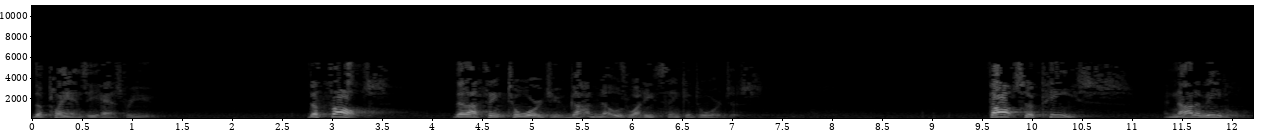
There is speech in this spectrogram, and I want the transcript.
the plans He has for you. The thoughts that I think towards you. God knows what He's thinking towards us. Thoughts of peace and not of evil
